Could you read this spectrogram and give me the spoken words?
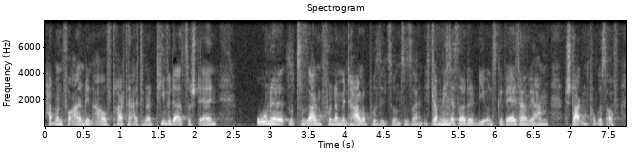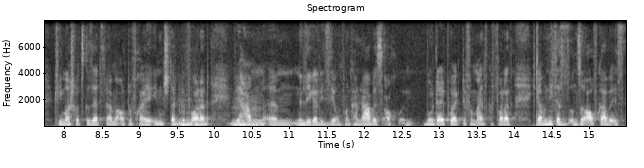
hat man vor allem den Auftrag, eine Alternative darzustellen, ohne sozusagen Fundamentalopposition zu sein. Ich glaube mhm. nicht, dass Leute, die uns gewählt haben, wir haben einen starken Fokus auf Klimaschutz gesetzt, wir haben eine autofreie Innenstadt mhm. gefordert, wir mhm. haben ähm, eine Legalisierung von Cannabis, auch Modellprojekte von Mainz gefordert. Ich glaube nicht, dass es unsere Aufgabe ist,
